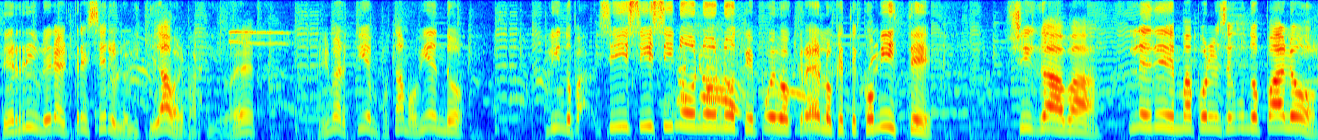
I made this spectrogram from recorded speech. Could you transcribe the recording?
Terrible, era el 3-0 y lo liquidaba el partido. ¿eh? Primer tiempo, estamos viendo. Lindo. sí, sí, sí, no, no, no te puedo creer lo que te comiste. Llegaba Ledesma por el segundo palo.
